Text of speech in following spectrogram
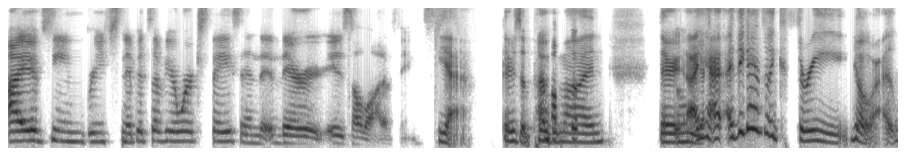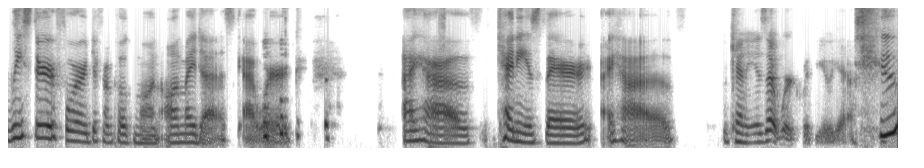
I have seen brief snippets of your workspace and there is a lot of things. Yeah, there's a Pokemon. There, Oh, I yeah. ha- I think I have like three, no, at least three or four different Pokemon on my desk at work. I have Kenny's there. I have Kenny is at work with you, yeah. two,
